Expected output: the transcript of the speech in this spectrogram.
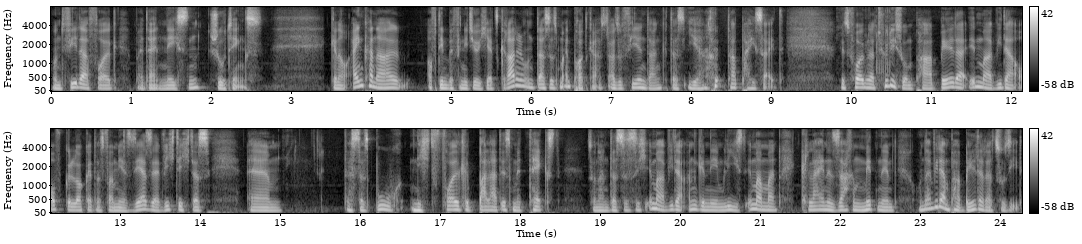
und viel Erfolg bei deinen nächsten Shootings. Genau, ein Kanal, auf dem befindet ihr euch jetzt gerade und das ist mein Podcast. Also vielen Dank, dass ihr dabei seid. Jetzt folgen natürlich so ein paar Bilder immer wieder aufgelockert. Das war mir sehr, sehr wichtig, dass, ähm, dass das Buch nicht vollgeballert ist mit Text, sondern dass es sich immer wieder angenehm liest, immer mal kleine Sachen mitnimmt und dann wieder ein paar Bilder dazu sieht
